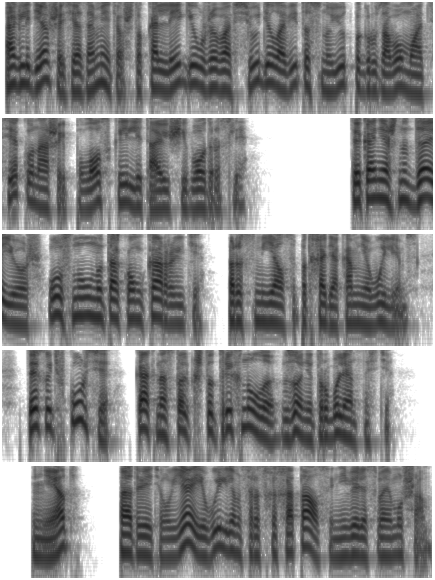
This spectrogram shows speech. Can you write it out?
Оглядевшись, я заметил, что коллеги уже вовсю деловито снуют по грузовому отсеку нашей плоской летающей водоросли. «Ты, конечно, даешь, уснул на таком корыте», — рассмеялся, подходя ко мне Уильямс. «Ты хоть в курсе, как нас только что тряхнуло в зоне турбулентности?» «Нет», Ответил я, и Уильямс расхохотался, не веря своим ушам.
